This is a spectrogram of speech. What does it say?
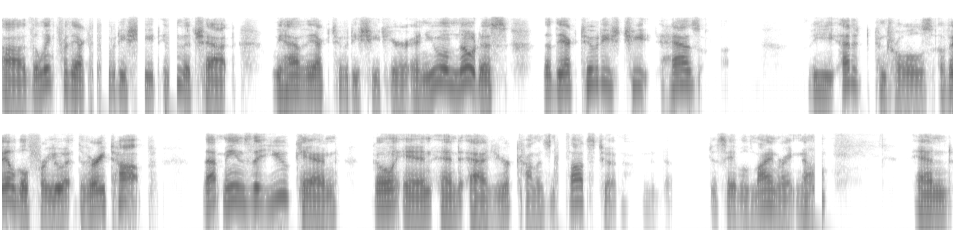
uh, the link for the activity sheet in the chat, we have the activity sheet here, and you will notice that the activity sheet has the edit controls available for you at the very top. That means that you can go in and add your comments and thoughts to it. I'm going to disable mine right now. And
